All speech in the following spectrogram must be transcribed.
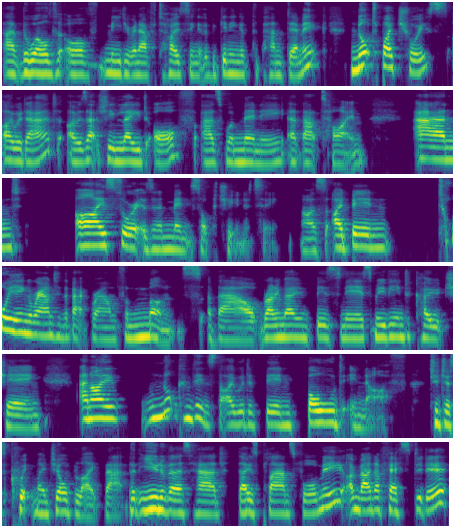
uh, the world of media and advertising at the beginning of the pandemic, not by choice, I would add. I was actually laid off, as were many at that time. And I saw it as an immense opportunity. I was, I'd been toying around in the background for months about running my own business, moving into coaching. And I'm not convinced that I would have been bold enough to just quit my job like that. But the universe had those plans for me. I manifested it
